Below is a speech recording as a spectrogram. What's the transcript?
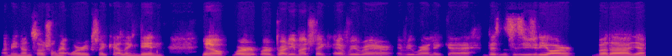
I mean on social networks like uh, LinkedIn. You know, we're we're pretty much like everywhere, everywhere like uh, businesses usually are. But uh, yeah,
